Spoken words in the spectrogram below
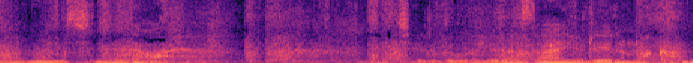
Bakın içinde de var. İçeri doğru biraz daha yürüyelim bakalım.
